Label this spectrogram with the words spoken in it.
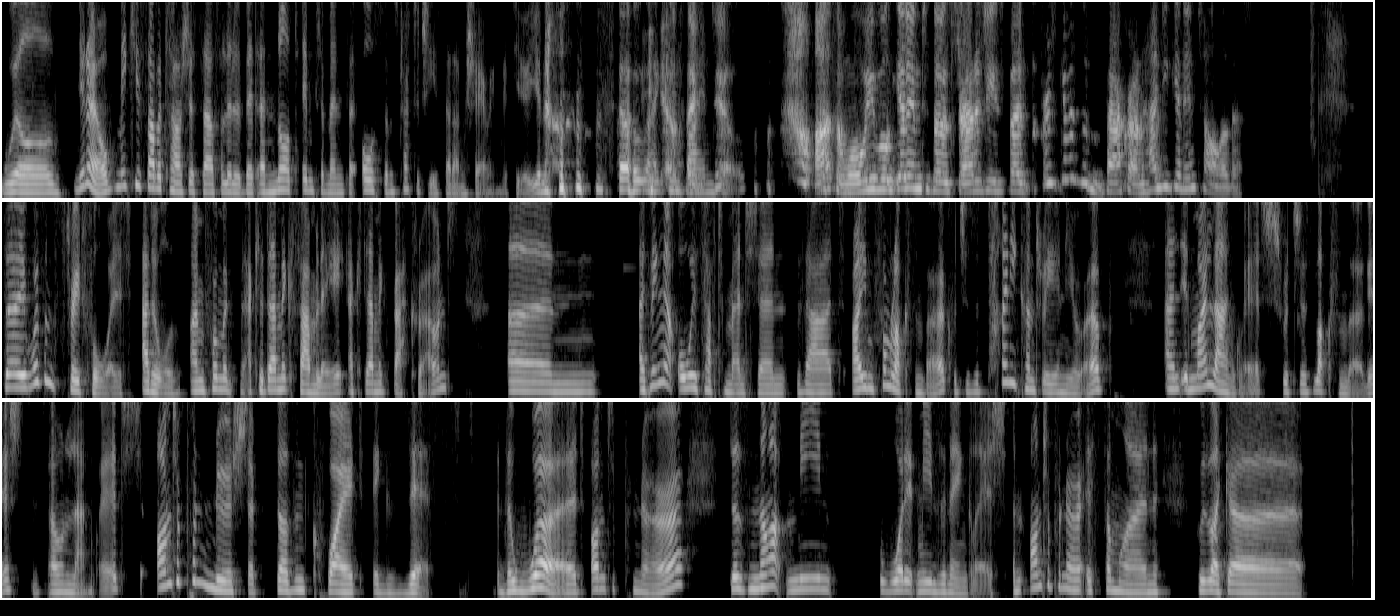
will, you know, make you sabotage yourself a little bit and not implement the awesome strategies that I'm sharing with you, you know. so I yes, combine both. Awesome. Well, we will get into those strategies, but first give us a background. How do you get into all of this? So it wasn't straightforward at all. I'm from an academic family, academic background. Um, I think I always have to mention that I'm from Luxembourg, which is a tiny country in Europe. And in my language, which is Luxembourgish, it's its own language, entrepreneurship doesn't quite exist. The word entrepreneur does not mean what it means in English. An entrepreneur is someone who's like a,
